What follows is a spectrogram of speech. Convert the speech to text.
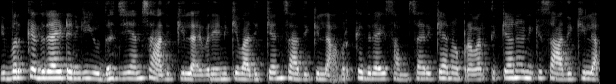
ഇവർക്കെതിരായിട്ട് എനിക്ക് യുദ്ധം ചെയ്യാൻ സാധിക്കില്ല. ഇവരെ എനിക്ക് വധിക്കാൻ സാധിക്കില്ല. അവർക്കെതിരായി സംസാരിക്കാനോ പ്രവർത്തിക്കാനോ എനിക്ക് സാധിക്കില്ല.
